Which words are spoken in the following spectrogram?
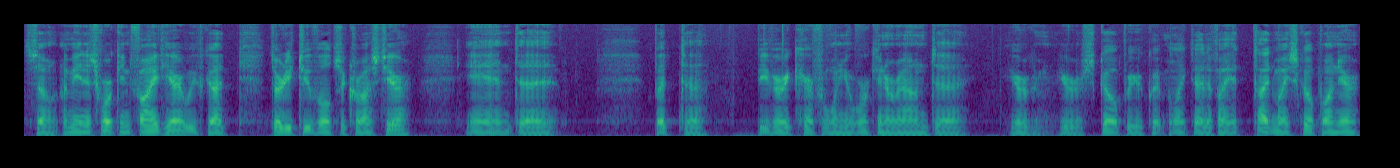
So, I mean, it's working fine here. We've got 32 volts across here, and, uh, but uh, be very careful when you're working around uh, your, your scope or your equipment like that. If I had tied my scope on there,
